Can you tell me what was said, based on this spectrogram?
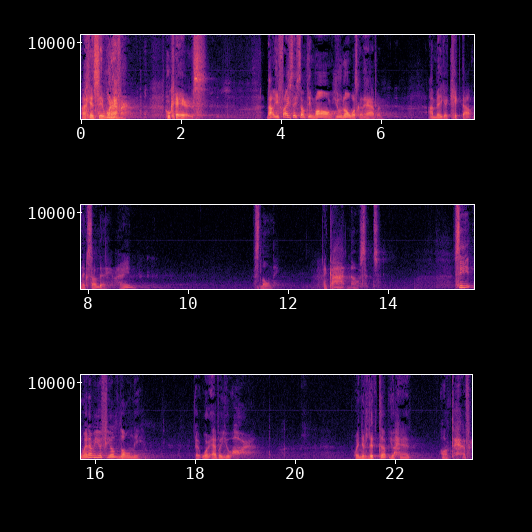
I can say whatever. Who cares? Now, if I say something wrong, you know what's going to happen. I may get kicked out next Sunday, right? It's lonely. And God knows it. See, whenever you feel lonely, wherever you are, when you lift up your head onto heaven,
